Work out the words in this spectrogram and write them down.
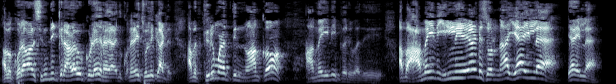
அவ குரான் சிந்திக்கிற அளவுக்குள்ளே நிறைய சொல்லி காட்டு அவ திருமணத்தின் நோக்கம் அமைதி பெறுவது. அப்ப அமைதி இல்லையேன்னு சொன்னா ஏன் இல்ல? ஏன் இல்ல?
